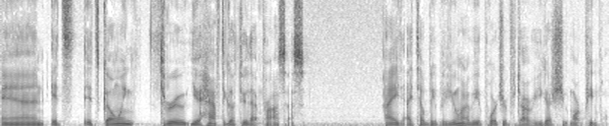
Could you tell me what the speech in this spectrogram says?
And it's it's going through. You have to go through that process. I, I tell people if you want to be a portrait photographer, you got to shoot more people.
